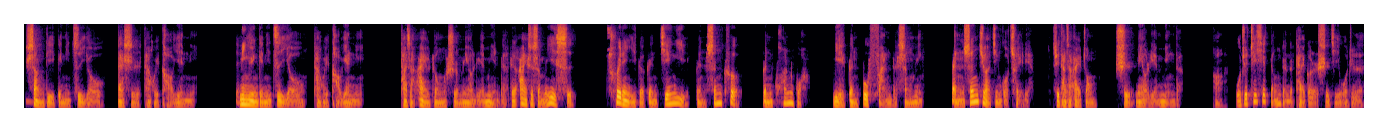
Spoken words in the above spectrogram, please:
上帝给你自由，但是他会考验你；命运给你自由，他会考验你。他在爱中是没有怜悯的。这个爱是什么意思？淬炼一个更坚毅、更深刻、更宽广，也更不凡的生命，本身就要经过淬炼。所以他在爱中是没有怜悯的。好。我觉得这些等等的泰戈尔诗集，我觉得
